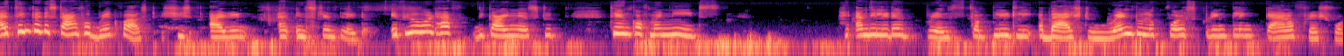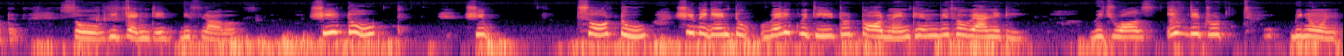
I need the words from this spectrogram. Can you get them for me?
I think it is time for breakfast, she added an instant later. If you would have the kindness to think of my needs. And the little prince, completely abashed, went to look for a sprinkling can of fresh water. So he tended the flower. She too, she so too, she began to very quickly to torment him with her vanity, which was, if the truth be known,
